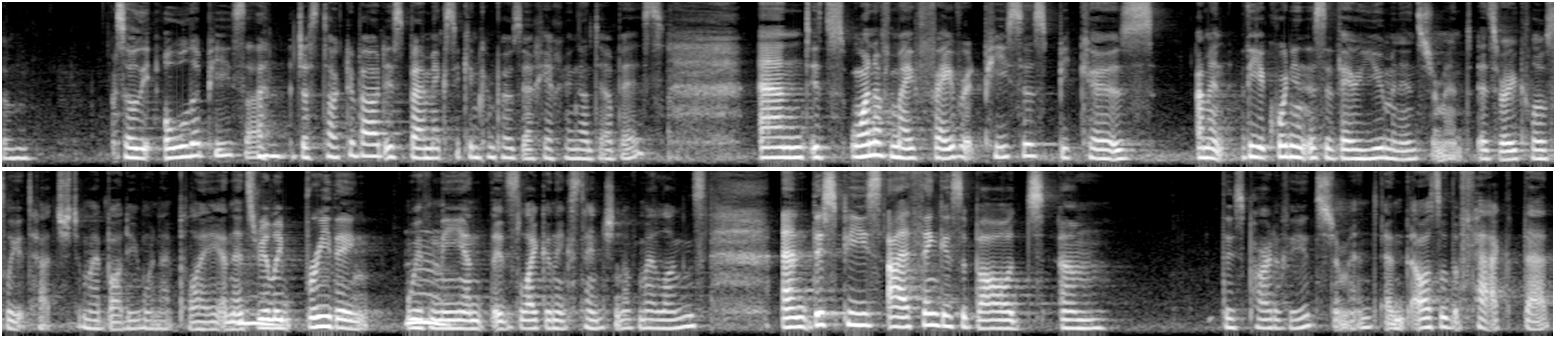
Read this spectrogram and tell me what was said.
um, so the older piece I just talked about is by Mexican composer Regina Derbez. And it's one of my favorite pieces because, I mean, the accordion is a very human instrument. It's very closely attached to my body when I play, and it's really breathing with me, and it's like an extension of my lungs. And this piece, I think, is about um, this part of the instrument, and also the fact that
